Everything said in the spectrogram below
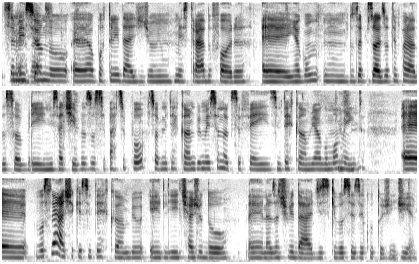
Você mencionou é, a oportunidade de um mestrado fora. É, em algum um dos episódios da temporada sobre iniciativas, você participou sobre intercâmbio e mencionou que você fez intercâmbio em algum momento. Uhum. É, você acha que esse intercâmbio, ele te ajudou é, nas atividades que você executa hoje em dia?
